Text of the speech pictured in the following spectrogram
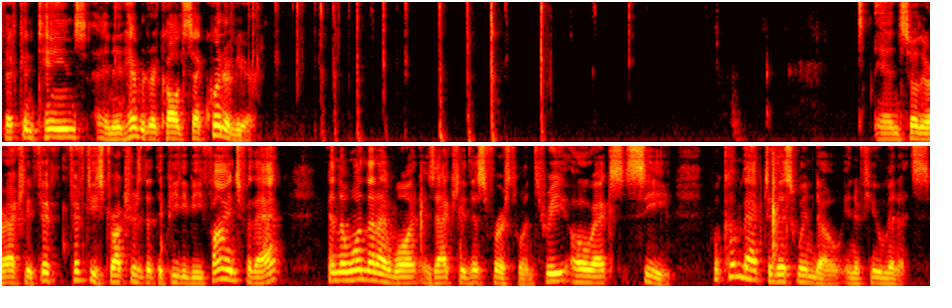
that contains an inhibitor called saquinavir. And so there are actually 50 structures that the PDB finds for that. And the one that I want is actually this first one, 3OXC. We'll come back to this window in a few minutes.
